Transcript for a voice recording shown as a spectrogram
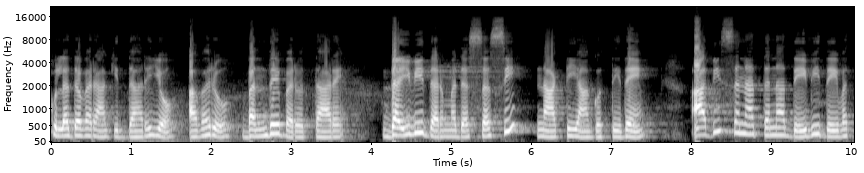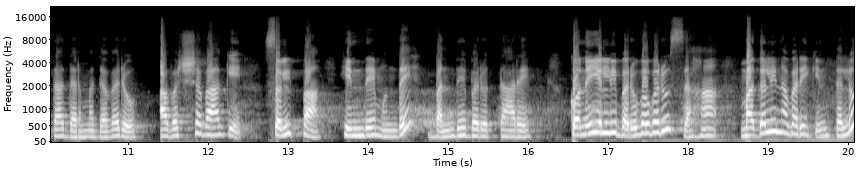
ಕುಲದವರಾಗಿದ್ದಾರೆಯೋ ಅವರು ಬಂದೇ ಬರುತ್ತಾರೆ. ದೈವಿ ಧರ್ಮದ ಸಸಿ ನಾಟಿಯಾಗುತ್ತಿದೆ. ಆದಿಸನಾತನ ದೇವಿ ದೇವತಾ ಧರ್ಮದವರು ಅವಶ್ಯವಾಗಿ ಸ್ವಲ್ಪ ಹಿಂದೆ ಮುಂದೆ ಬಂದೇ ಬರುತ್ತಾರೆ. ಕೊನೆಯಲ್ಲಿ ಬರುವವರು ಸಹ ಮೊದಲಿನವರಿಗಿಂತಲೂ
